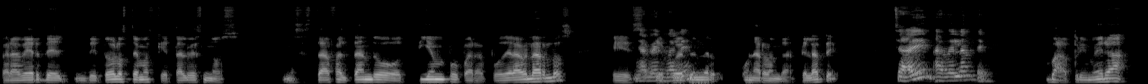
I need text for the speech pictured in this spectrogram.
para ver de, de, todos los temas que tal vez nos, nos está faltando tiempo para poder hablarlos. Este, puede tener una ronda. ¿Te late? Adelante. Va, primera,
